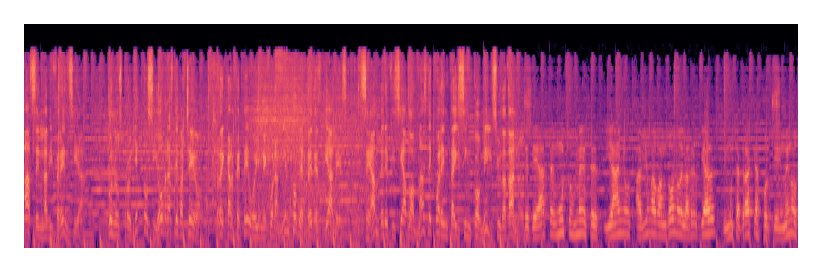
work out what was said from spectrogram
hacen la diferencia. Con los proyectos y obras de bacheo, recarpeteo y mejoramiento de redes viales, se han beneficiado a más de 45 mil ciudadanos. Desde hace muchos meses y años había un abandono de la red vial y muchas gracias porque en menos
